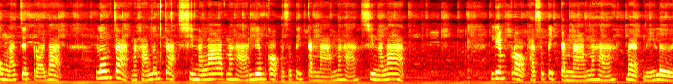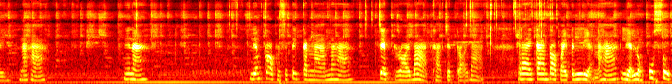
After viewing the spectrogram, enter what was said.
องค์ละ 700 บาท เริ่มจากนะคะ เริ่มจากชินราชนะคะ เลี่ยมกรอบพลาสติกกันน้ำนะคะ ชินราชเลี่ยมกรอบพลาสติกกันน้ำนะคะ แบบนี้เลยนะคะ นี่นะ เลี่ยมกรอบพลาสติกกันน้ำนะคะ 700 บาทค่ะ 700 บาท รายการต่อไปเป็นเหรียญนะคะ เหรียญหลวงปู่สุข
